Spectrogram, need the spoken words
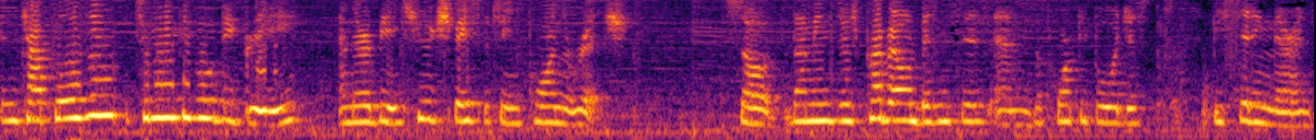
In capitalism, too many people would be greedy, and there would be a huge space between poor and the rich. So that means there's private owned businesses, and the poor people would just be sitting there and,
